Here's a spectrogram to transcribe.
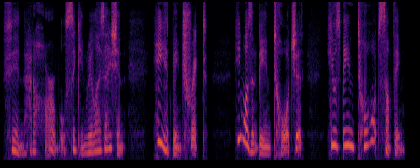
Finn had a horrible sinking realization. He had been tricked. He wasn't being tortured. He was being taught something.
